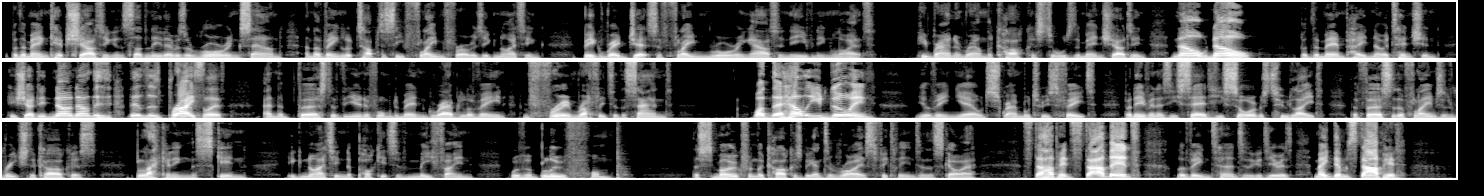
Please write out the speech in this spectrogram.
But the men kept shouting, and suddenly there was a roaring sound, and Levine looked up to see flamethrowers igniting, big red jets of flame roaring out in the evening light. He ran around the carcass towards the men, shouting, No, no! But the men paid no attention. He shouted, No, no, this, this is priceless! And the first of the uniformed men grabbed Levine and threw him roughly to the sand. What the hell are you doing? Levine yelled, scrambled to his feet, but even as he said, he saw it was too late. The first of the flames had reached the carcass, blackening the skin, igniting the pockets of methane with a blue thump. The smoke from the carcass began to rise thickly into the sky. Stop it! Stop it! Levine turned to the Gutierrez. Make them stop it!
